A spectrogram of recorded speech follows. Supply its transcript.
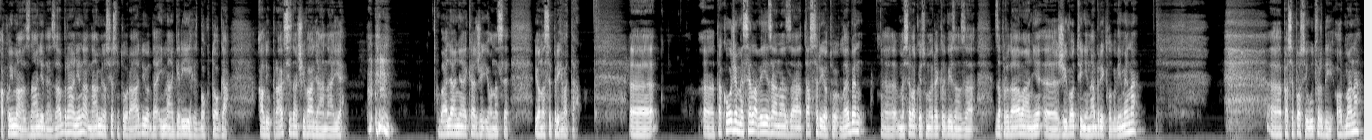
ako ima znanje da je zabranjena, namjerno svjesno to uradio, da ima grijeh zbog toga, ali u praksi znači valjana je. Valjanja je, kaže, i ona se, i ona se prihvata. E, e, također mesela vezana za tasriotu leben, mesela koju smo rekli vezan za, za prodavanje e, životinje nabrijeklog vimena, e, pa se poslije utvrdi obmana,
